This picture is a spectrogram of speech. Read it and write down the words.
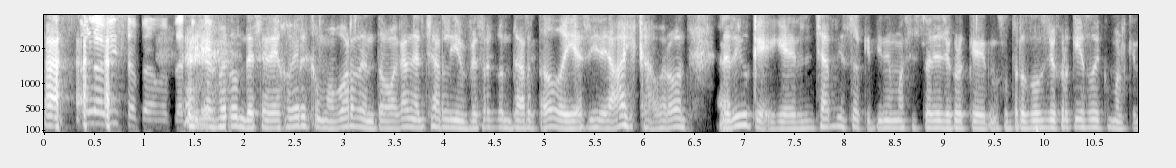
No lo he visto, pero me platicaron. fue donde se dejó ir como gorda en tobogán el Charlie y empezó a contar todo y así de, ay, cabrón. Les digo que, que el Charlie es el que tiene más historias, yo creo que nosotros dos, yo creo que yo soy como el que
